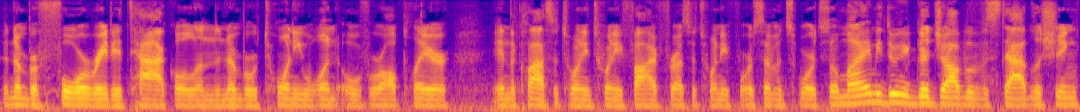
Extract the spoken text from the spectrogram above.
the number four rated tackle and the number 21 overall player in the class of 2025 for us at 24/7 Sports. So Miami doing a good job of establishing,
